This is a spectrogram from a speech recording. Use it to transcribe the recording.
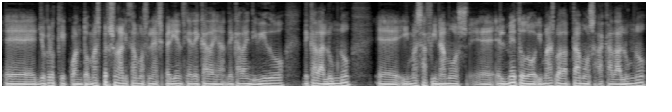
eh, yo creo que cuanto más personalizamos la experiencia de cada, de cada individuo, de cada alumno, eh, y más afinamos el método y más lo adaptamos a cada alumno,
